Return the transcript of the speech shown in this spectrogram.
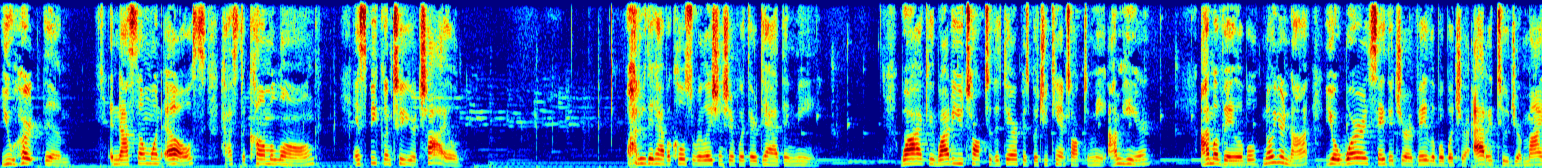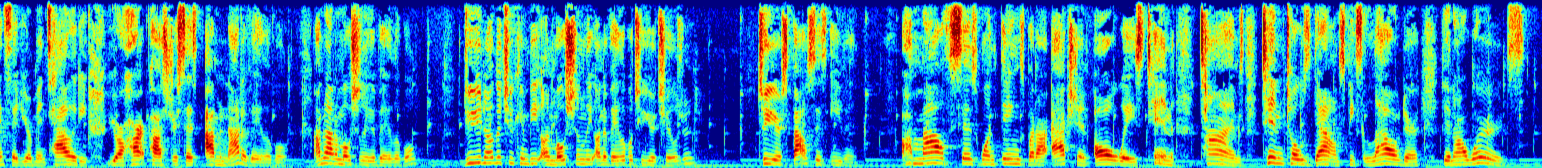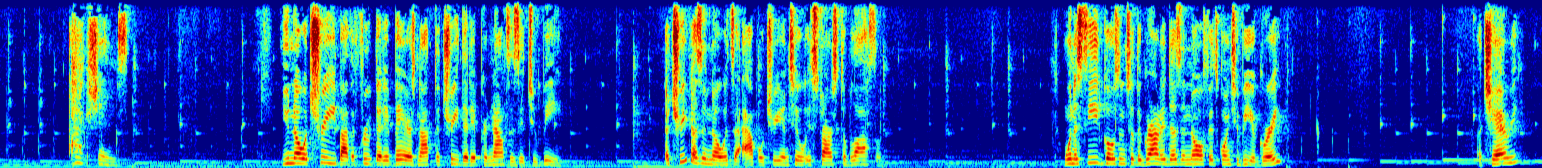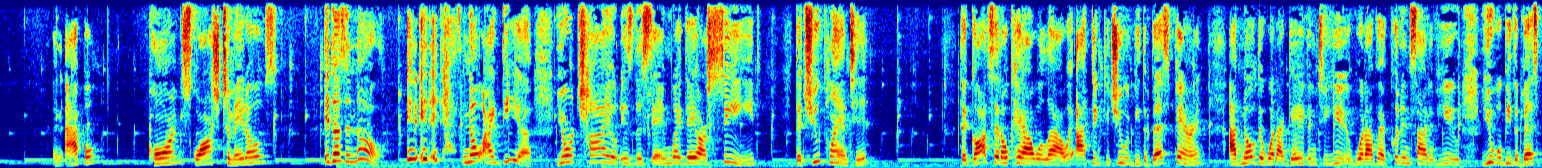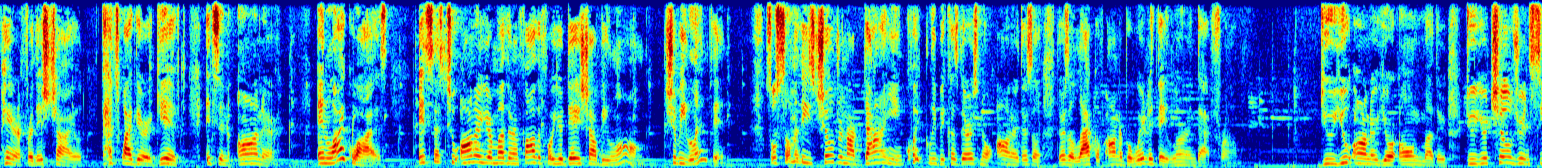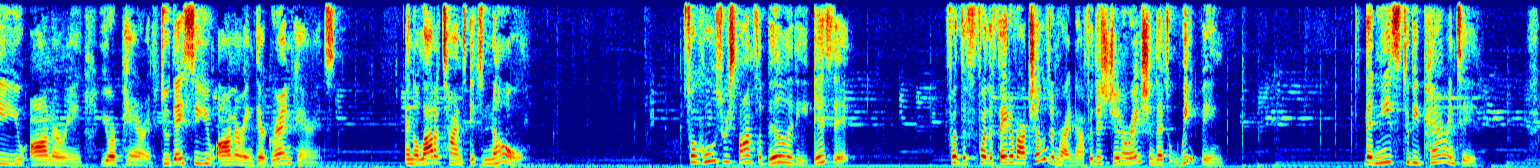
You hurt them. And now someone else has to come along and speak unto your child. Why do they have a closer relationship with their dad than me? Why, why do you talk to the therapist but you can't talk to me? I'm here. I'm available. No, you're not. Your words say that you're available, but your attitude, your mindset, your mentality, your heart posture says, I'm not available. I'm not emotionally available. Do you know that you can be emotionally unavailable to your children? To your spouses, even? Our mouth says one thing, but our action always 10 times, 10 toes down, speaks louder than our words. Actions. You know a tree by the fruit that it bears, not the tree that it pronounces it to be. A tree doesn't know it's an apple tree until it starts to blossom. When a seed goes into the ground, it doesn't know if it's going to be a grape, a cherry, an apple, corn, squash, tomatoes? It doesn't know. It, it, it, has no idea. Your child is the same way. They are seed that you planted, that God said, okay, I will allow it. I think that you would be the best parent. I know that what I gave into you, what I've put inside of you, you will be the best parent for this child. That's why they're a gift. It's an honor. And likewise, it says to honor your mother and father, for your days shall be long, shall be lengthened. So some of these children are dying quickly because there is no honor. There's a there's a lack of honor, but where did they learn that from? Do you honor your own mother? Do your children see you honoring your parents? Do they see you honoring their grandparents? And a lot of times it's no. So whose responsibility is it for the for the fate of our children right now, for this generation that's weeping, that needs to be parented?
